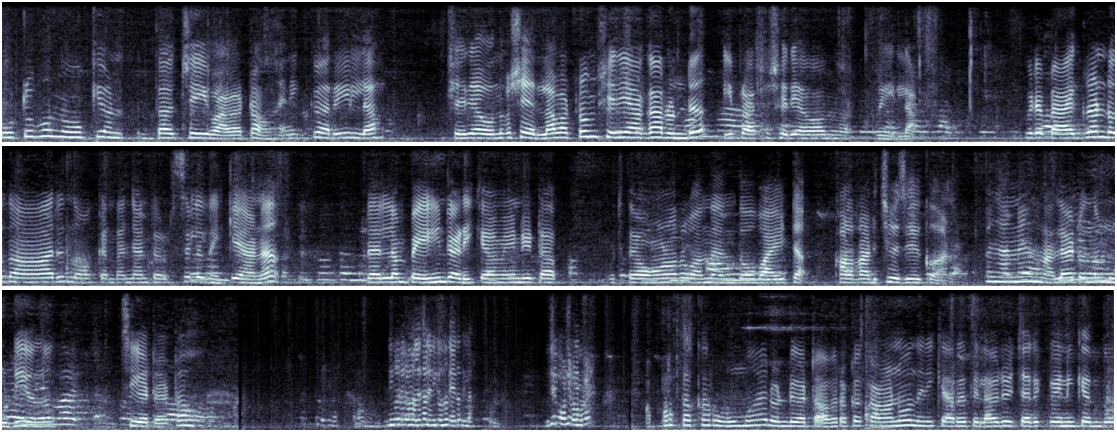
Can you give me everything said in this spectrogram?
യൂട്യൂബ് നോക്കി എന്താ ചെയ്യുക കേട്ടോ. എനിക്കും അറിയില്ല. ശരിയാവുന്നു പക്ഷെ എല്ലാ വട്ടവും ശരിയാകാറുണ്ട്. ഈ പ്രാവശ്യം ശരിയാകാമെന്ന് അറിയില്ല. ഇവിടെ ബാക്ക്ഗ്രൗണ്ട് ഒന്നും ആരും നോക്കണ്ട. ഞാൻ ടെറസിൽ നിൽക്കുകയാണ്. ഇതെല്ലാം പെയിന്റ് അടിക്കാൻ വേണ്ടിയിട്ട് ഇവിടുത്തെ ഓണർ വന്ന് എന്തോ വൈറ്റ് കളർ അടിച്ചു വെച്ചേക്കുവാണ്. അപ്പം ഞാൻ നല്ലതായിട്ടൊന്ന് ഒന്ന് ചെയ്യട്ടെ കേട്ടോ. അപ്പുറത്തൊക്കെ റൂമുകാരുണ്ട് കേട്ടോ. അവരൊക്കെ കാണുമെന്ന് എനിക്കറിയത്തില്ല. അവർ വിചാരിക്കും എനിക്ക് എന്തോ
